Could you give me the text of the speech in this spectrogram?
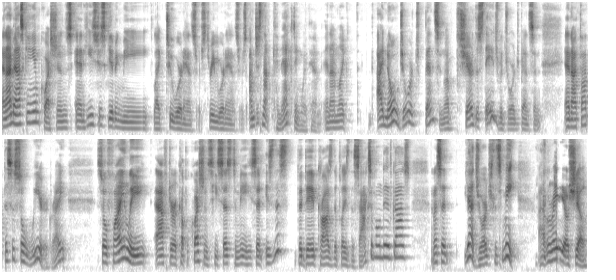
And I'm asking him questions, and he's just giving me like two word answers, three word answers. I'm just not connecting with him. And I'm like, I know George Benson. I've shared the stage with George Benson. And I thought, this is so weird, right? So finally, after a couple questions, he says to me, he said, Is this the Dave Koz that plays the saxophone, Dave Koz? And I said, Yeah, George, that's me. I have a radio show.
